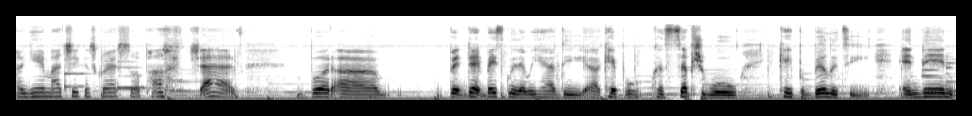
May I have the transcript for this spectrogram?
again, my chicken scratch, so apologize. But uh, but that basically that we have the uh, capable conceptual capability and then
